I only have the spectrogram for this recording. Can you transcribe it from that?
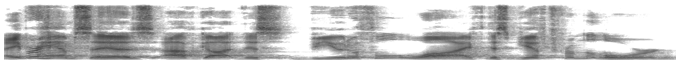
Abraham says, I've got this beautiful wife, this gift from the Lord,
